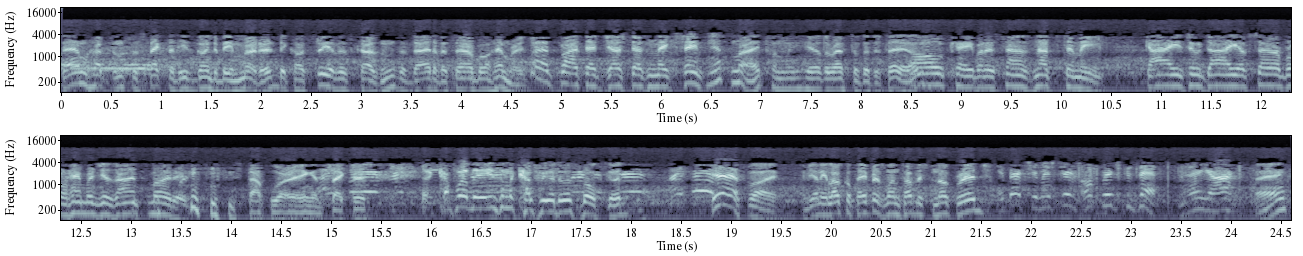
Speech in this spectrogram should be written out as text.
Sam Hudson suspects that he's going to be murdered because three of his cousins have died of a cerebral hemorrhage. That part that just doesn't make sense. It might when we hear the rest of the details. Okay, but it sounds nuts to me. Guys who die of cerebral hemorrhages aren't murdered. Stop worrying, Inspector. A couple of days in the country will do us both good. Yes, boy. Have you any local papers, one published in Oak Ridge? You betcha, mister. Oak Ridge Gazette. There you are. Thanks.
